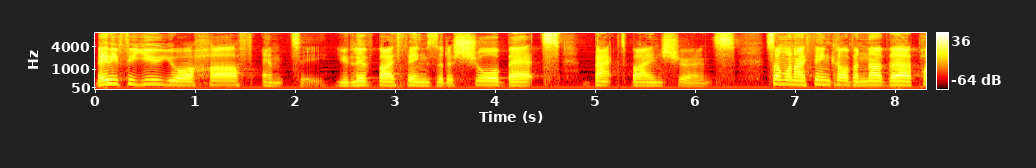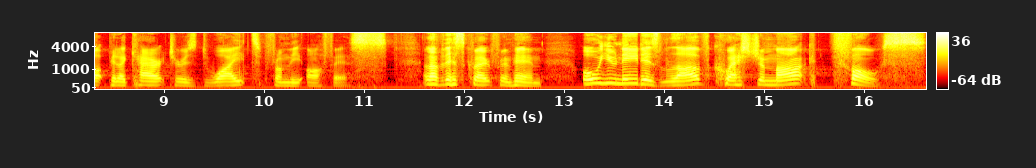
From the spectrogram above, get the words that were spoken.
Maybe for you, you're half empty. You live by things that are sure bets, backed by insurance. Someone I think of, another popular character, is Dwight from The Office. I love this quote from him. All you need is love, question mark, false.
